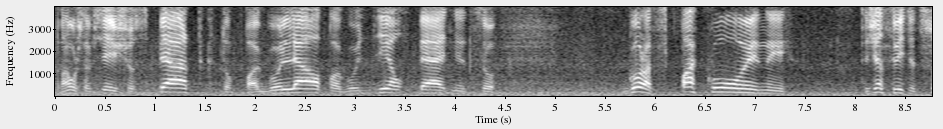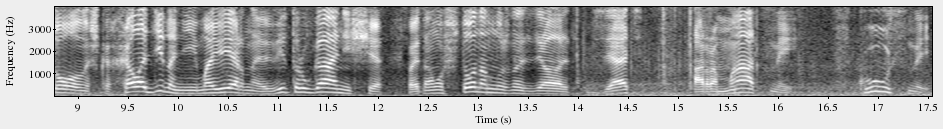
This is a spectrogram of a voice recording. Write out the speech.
Потому что все еще спят, кто погулял, погудел в пятницу. Город спокойный. Сейчас светит солнышко, холодина неимоверная, ветруганище. Поэтому что нам нужно сделать? Взять ароматный, вкусный,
